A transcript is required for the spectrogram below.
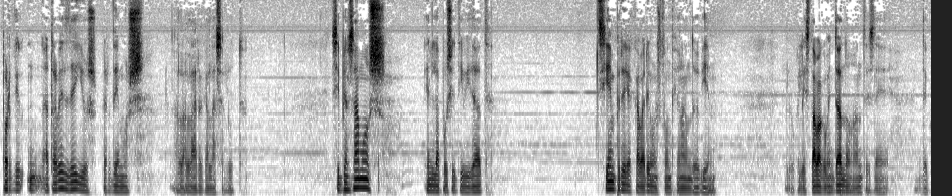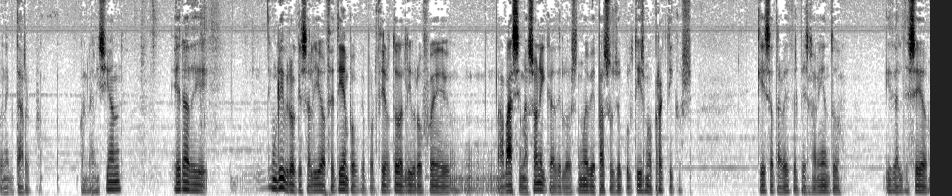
porque mm, a través de ellos perdemos a la larga la salud. Si pensamos en la positividad, siempre acabaremos funcionando bien. Lo que le estaba comentando antes de, conectar con la misión era de, un libro que salió hace tiempo, que por cierto el libro fue una base masónica de los nueve pasos de ocultismo prácticos, que es a través del pensamiento y del deseo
